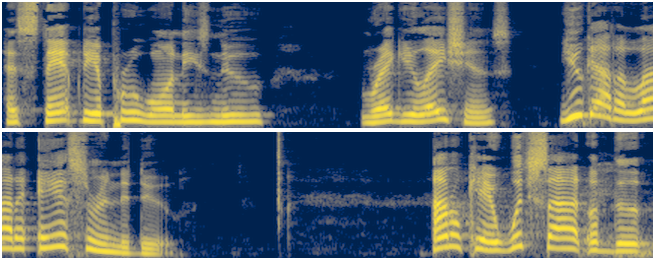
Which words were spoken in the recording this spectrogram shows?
has stamped the approval on these new regulations, you got a lot of answering to do. I don't care which side of the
